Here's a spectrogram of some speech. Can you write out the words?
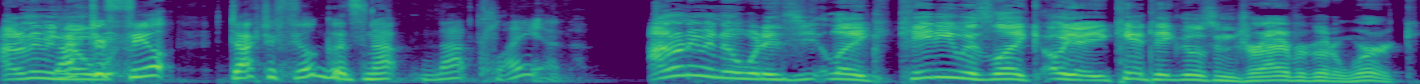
I don't even know. Dr. know. Feel Dr. Feelgood's not not playing. I don't even know what is like. Katie was like, "Oh yeah, you can't take those and drive or go to work,"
